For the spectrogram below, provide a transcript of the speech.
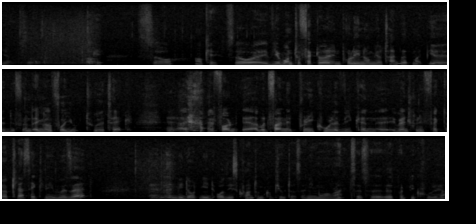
yeah, so, okay. So, okay. So uh, if you want to factor in polynomial time, that might be a different angle for you to attack. And I, I, found, I would find it pretty cool if we can uh, eventually factor classically with that. And then we don't need all these quantum computers anymore, right? So, that would be cool, yeah?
